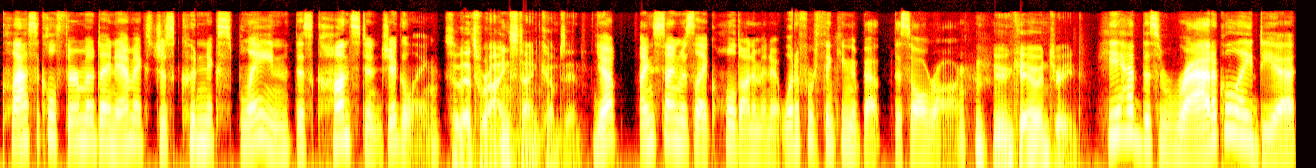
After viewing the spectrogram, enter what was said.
Classical thermodynamics just couldn't explain this constant jiggling. So that's where Einstein comes in. Yep. Einstein was like, hold on a minute, what if we're thinking about this all wrong? okay, I'm intrigued. He had this radical idea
